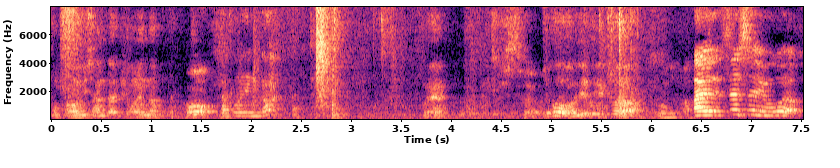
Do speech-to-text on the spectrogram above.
어, 강원이 잔다. 피곤했나 보다. 어? 4번인가? 왜? 있어요. 저거 1분 1초야. 그건가? 아니 쌤쌤 요거요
